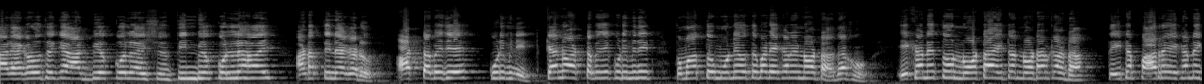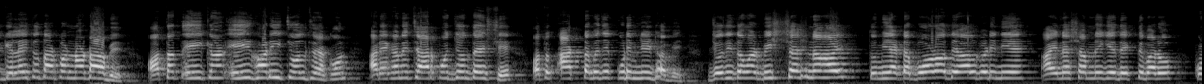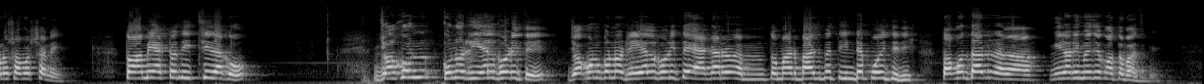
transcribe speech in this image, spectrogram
আর এগারো থেকে আট বিয়োগ করলে হয় তিন বিয়োগ করলে হয় আট তিন এগারো। আটটা বেজে কুড়ি মিনিট। কেন আটটা বেজে কুড়ি মিনিট? তোমার তো মনে হতে পারে এখানে নটা। দেখো, এখানে তো নটা, এটা নটার কাঁটা। তো এটা পারে এখানে গেলেই তো তারপর নটা হবে। অর্থাৎ এই এই ঘরেই চলছে এখন। আর এখানে চার পর্যন্ত এসছে। অর্থাৎ আটটা বেজে কুড়ি মিনিট হবে। যদি তোমার বিশ্বাস না হয়, তুমি একটা বড় দেওয়াল ঘড়ি নিয়ে আয়নার সামনে গিয়ে দেখতে পারো। কোনো সমস্যা নেই। তো আমি একটা দিচ্ছি, দেখো। যখন কোনো রিয়েল ঘড়িতে, যখন কোনো রিয়েল ঘড়িতে এগারো তোমার বাজবে তিনটে পঁয়ত্রিশ, তখন তার মিরর ইমেজে কত বাজবে?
